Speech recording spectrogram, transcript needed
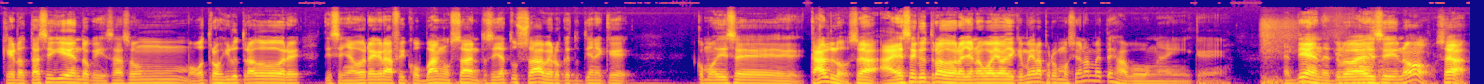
que lo está siguiendo, que quizás son otros ilustradores, diseñadores gráficos, van a usar. Entonces ya tú sabes lo que tú tienes que, como dice Carlos, o sea, a esa ilustradora yo no voy a decir que, mira, promocioname este jabón ahí, que... ¿Entiendes? Tú le vas a decir, no, o sea,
